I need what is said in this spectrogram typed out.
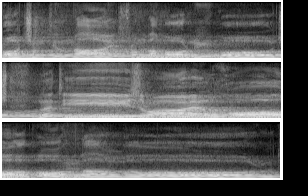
watch until night, from the morning watch. Let Israel hope on the Lord.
